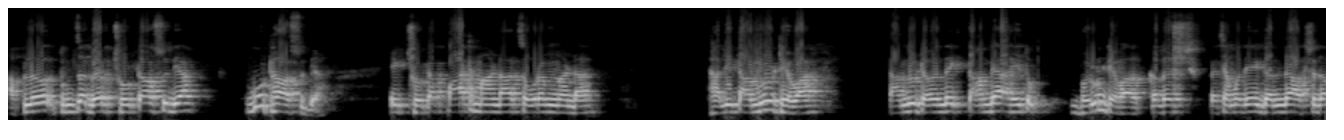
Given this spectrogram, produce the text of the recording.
आपलं तुमचं घर छोटं असू द्या मोठा असू द्या. एक छोटा पाठ मांडा चौरंग मांडा. खाली तांदूळ ठेवा. तांदूळ ठेवल्यानंतर एक तांब्या आहे तो भरून ठेवा. कलश त्याच्यामध्ये गंध अक्षदा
